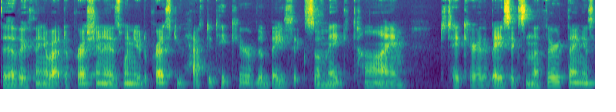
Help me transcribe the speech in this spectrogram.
The other thing about depression is when you're depressed, you have to take care of the basics. So make time to take care of the basics. And the third thing is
